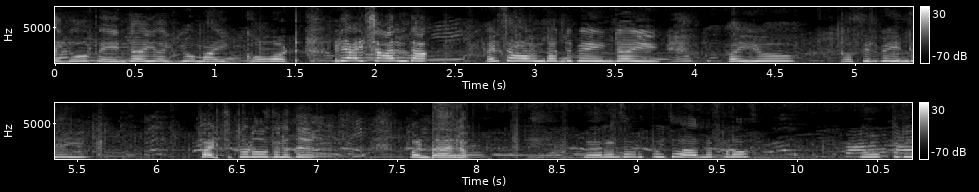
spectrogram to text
അയ്യോ പെയിന്റ് ആയി. അയ്യോ മൈ ഗോഡ് ആരണ്ട? ആഴ്ച ആരണ്ട എന്റെ പെയിന്റ് ആയി? അയ്യോ ഡ്രസ്സിൽ പെയിന്റ് ആയി. പഠിച്ചിട്ടോട് തോന്നുന്നത്. കൊണ്ടാരം വേറെ അവിടെ പോയി നോക്കടി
